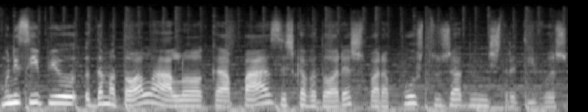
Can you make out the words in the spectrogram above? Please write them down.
Município da Matola aloca paz escavadoras para postos administrativos.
